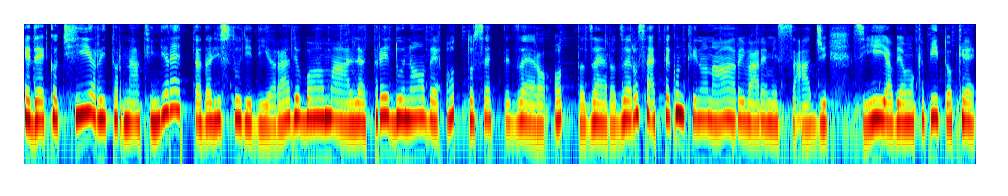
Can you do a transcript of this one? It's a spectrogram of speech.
Ed eccoci ritornati in diretta dagli studi di Radio Boma al 329 870 8007 continuano a arrivare messaggi. Sì, abbiamo capito che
